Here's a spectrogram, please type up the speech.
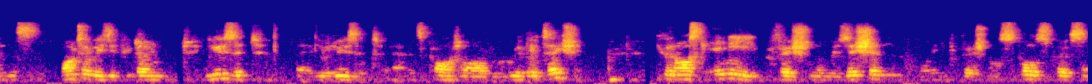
And this motto is if you don't use it, uh, you lose it. And it's part of rehabilitation. You can ask any professional musician or any professional sports person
